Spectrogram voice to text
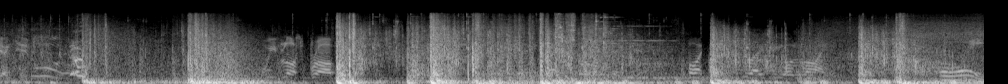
objective. We've lost Bravo. Oi.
